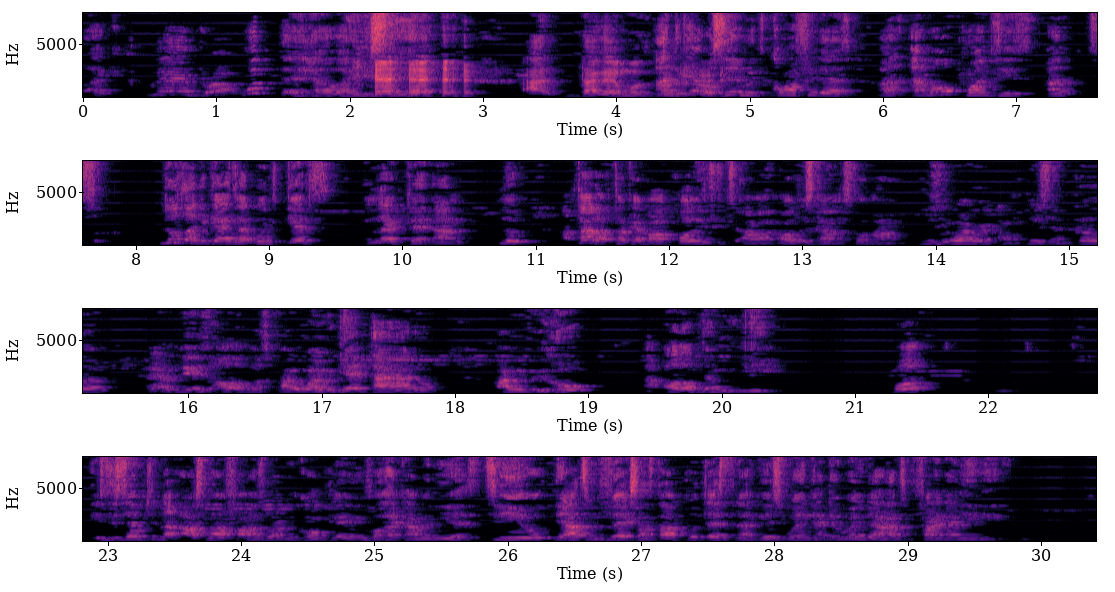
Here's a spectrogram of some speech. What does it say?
Like, man, bro, what the hell are you saying? Ah, that guy must be. And the guy was saying with confidence. And, and one point is, and so, those are the guys that are going to get elected. And look, I'm tired of talking about politics and all this kind of stuff. And reason why we're complacent. Because at the end of the day, it's all of us. Probably when we get tired of, probably we hope that all of them will leave. But it's the same thing that Arsenal fans who have been complaining for like how many years. Till they had to vex and start protesting against Wenger. Then Wenger had to finally leave.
